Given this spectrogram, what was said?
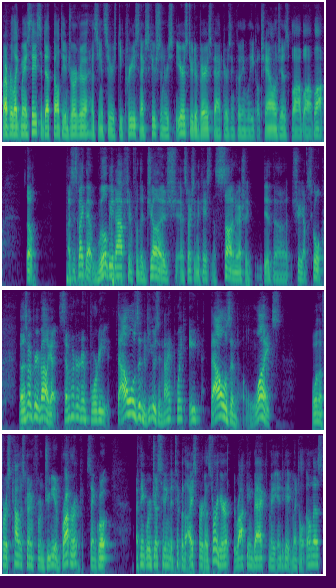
However, like many states, the death penalty in Georgia has seen a serious decrease in executions in recent years due to various factors, including legal challenges, blah, blah, blah. So I suspect that will be an option for the judge, especially in the case of the son who actually did the shooting up school. Now, this be pretty valid. got 740,000 views and 9.8 thousand likes. One of the first comments coming from Juanita Broaddrick saying, quote, I think we're just hitting the tip of the iceberg of the story here. The rocking back may indicate mental illness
